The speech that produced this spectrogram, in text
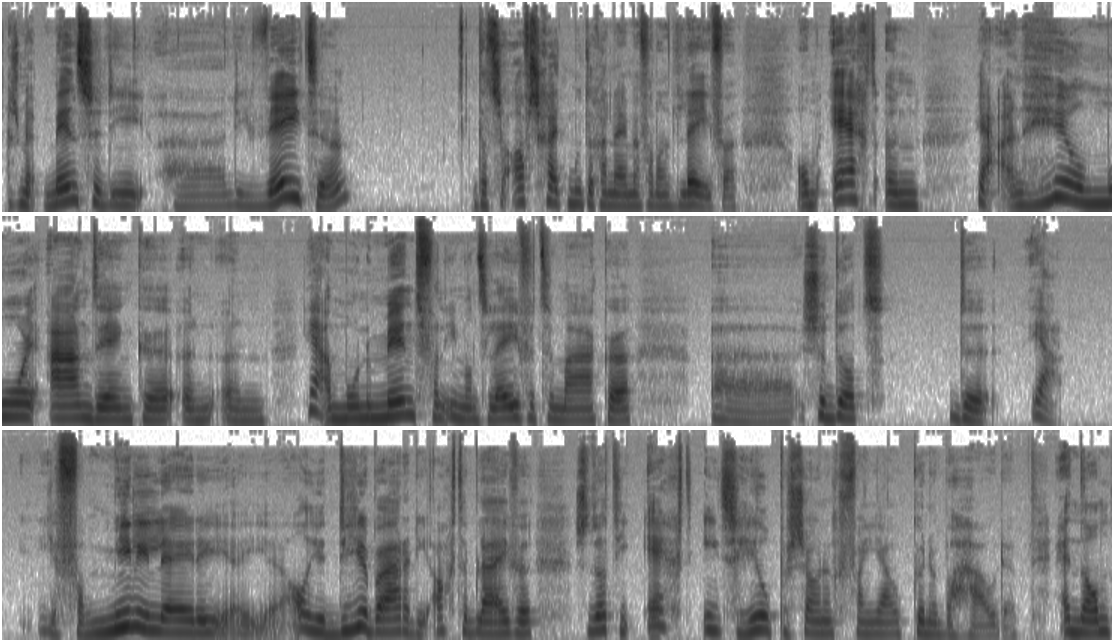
Dus met mensen die, uh, die weten dat ze afscheid moeten gaan nemen van het leven. Om echt een, ja, een heel mooi aandenken, een, een, ja, een monument van iemands leven te maken. Uh, zodat de, ja, je familieleden, al je dierbaren die achterblijven, zodat die echt iets heel persoonlijks van jou kunnen behouden. En dan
